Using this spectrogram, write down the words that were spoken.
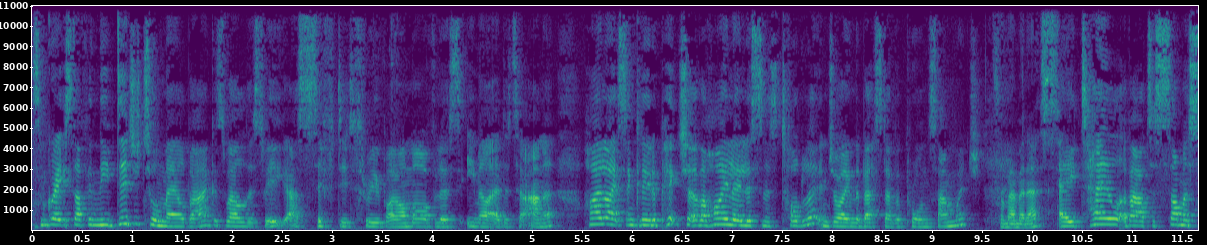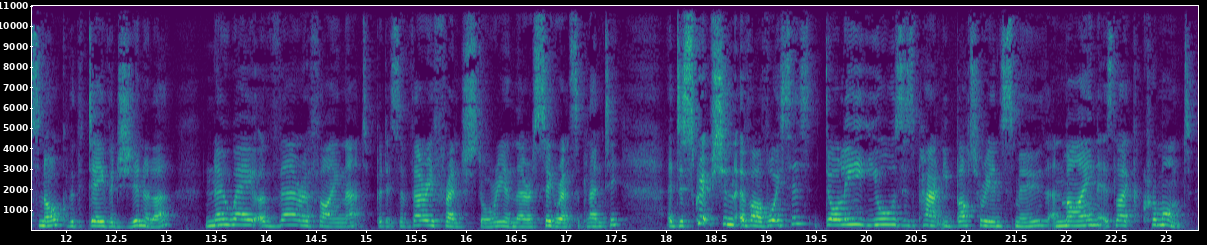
Some great stuff in the digital mailbag as well this week, as sifted through by our marvellous email editor Anna. Highlights include a picture of a high low listener's toddler enjoying the best ever prawn sandwich, From M&S. a tale about a summer snog with David Ginola. No way of verifying that, but it's a very French story and there are cigarettes aplenty. A description of our voices. Dolly, yours is apparently buttery and smooth, and mine is like Crémant,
